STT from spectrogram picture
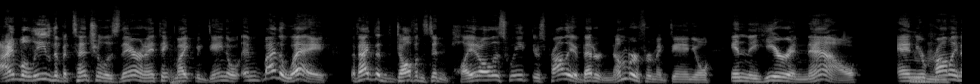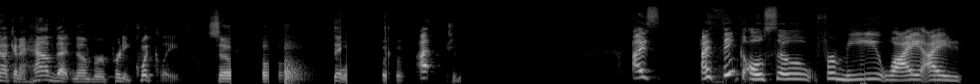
I believe the potential is there. And I think Mike McDaniel, and by the way, the fact that the Dolphins didn't play it all this week, there's probably a better number for McDaniel in the here and now. And mm-hmm. you're probably not going to have that number pretty quickly. So I, I, I think also for me, why I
